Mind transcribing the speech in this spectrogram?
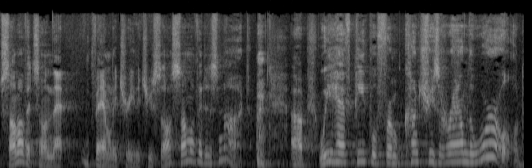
some of it's on that family tree that you saw, some of it is not. Uh, we have people from countries around the world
